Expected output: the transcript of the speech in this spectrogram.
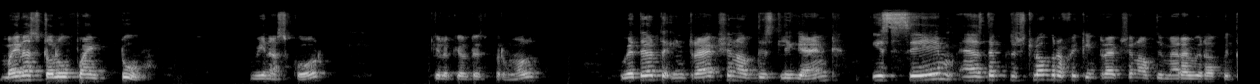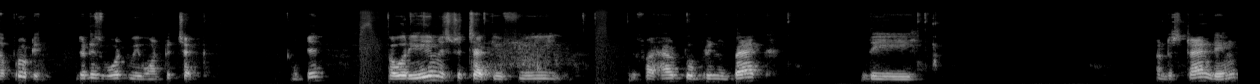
minus 12.2 Venus core, kilocalories per mole, whether the interaction of this ligand is same as the crystallographic interaction of the Mara-Virac with the protein. That is what we want to check. Okay. Our aim is to check if we, if I have to bring back the understanding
